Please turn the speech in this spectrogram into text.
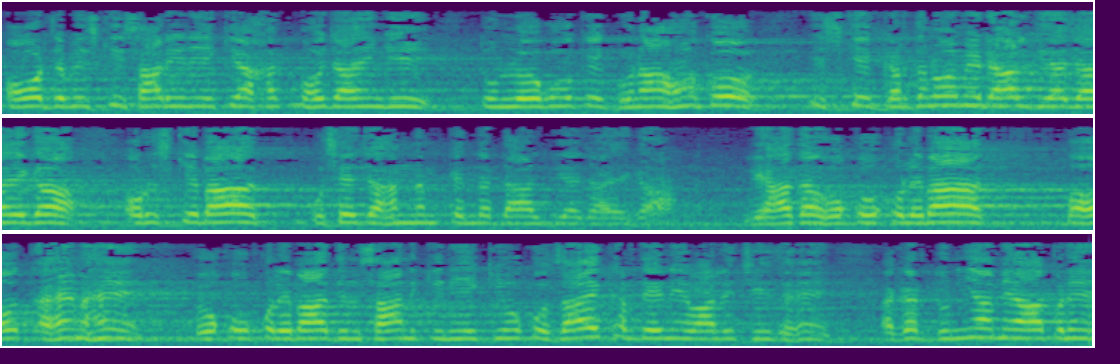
اور جب اس کی ساری نیکیاں ختم ہو جائیں گی تو ان لوگوں کے گناہوں کو اس کے گردنوں میں ڈال دیا جائے گا اور اس کے بعد اسے جہنم کے اندر ڈال دیا جائے گا۔ لہذا حقوق العباد بہت اہم ہیں۔ حقوق العباد انسان کی نیکیوں کو ضائع کر دینے والی چیز ہیں۔ اگر دنیا میں آپ نے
